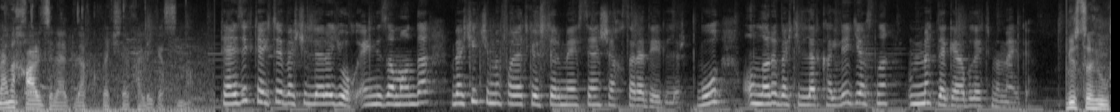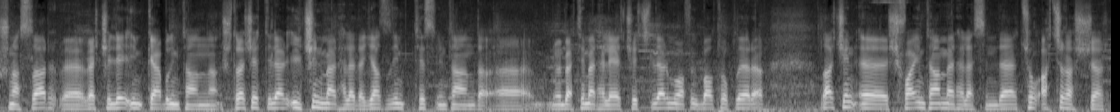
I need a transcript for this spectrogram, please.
məni xaric elədilər Vəkillər Kollegiyasından. Təzyiq təkcə vəkillərə yox, eyni zamanda vəkil kimi fəaliyyət göstərmək istəyən şəxslərə də edilir. Bu, onları Vəkillər Kollegiyasına ümumiyyətlə qəbul etməməkdir. Bir sıra hüquqşünaslar vəkillik qəbul imtahanından iştirak etdilər. İlkin mərhələdə yazılı test imtahanında növbəti mərhələyə keçdilər müvafiq bal toplayaraq. Lakin şifahi imtahan mərhələsində çox açıq-aşkar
